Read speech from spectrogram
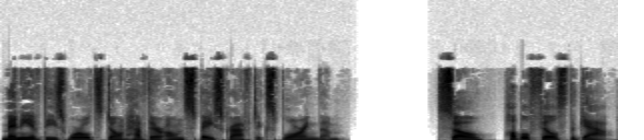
Many of these worlds don't have their own spacecraft exploring them. So, Hubble fills the gap.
